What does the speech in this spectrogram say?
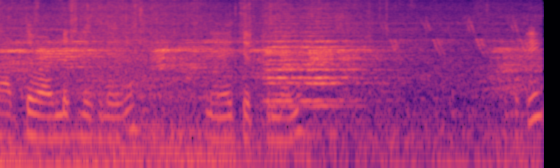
వాడితే వాడలేదు లేదు నేనే చెప్తున్నాను. ఒకటి.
